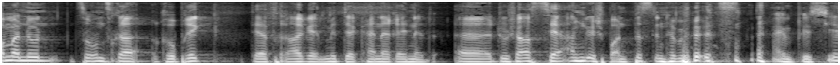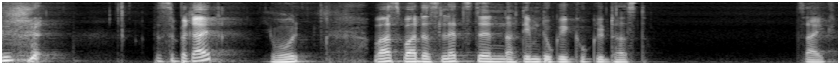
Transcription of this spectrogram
Kommen wir nun zu unserer Rubrik der Frage, mit der keiner rechnet. Äh, du schaust sehr angespannt, bist du nervös? Ein bisschen. Bist du bereit? Jawohl. Was war das letzte, nachdem du gegoogelt hast? Zeig.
